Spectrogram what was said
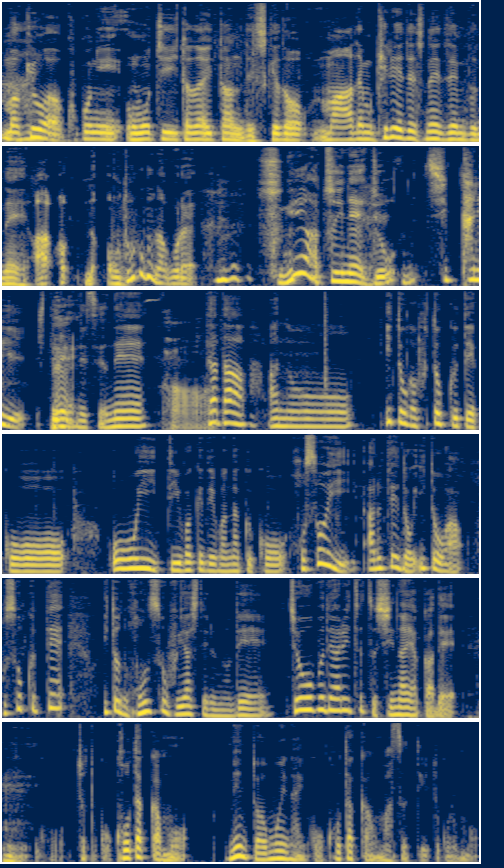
ええまあ今日はここにお持ちいただいたんですけどまあでも綺麗ですね全部ね。ああな驚くなこれ。すげえ厚いね。上しっかりしてるんですよね。はあ。ただあの糸が太くてこう多いっていうわけではなくこう細いある程度糸は細くて糸の本数を増やしてるので丈夫でありつつしなやかで、こうちょっとこう光沢感も面とは思えないこう光沢感を増すっていうところも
